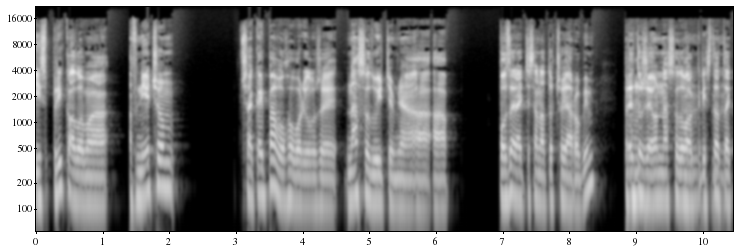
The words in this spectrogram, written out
ísť príkladom a, a v niečom však aj Pavel hovoril, že nasledujte mňa a, a pozerajte sa na to, čo ja robím, pretože on nasledoval mm-hmm. Krista, mm-hmm. tak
